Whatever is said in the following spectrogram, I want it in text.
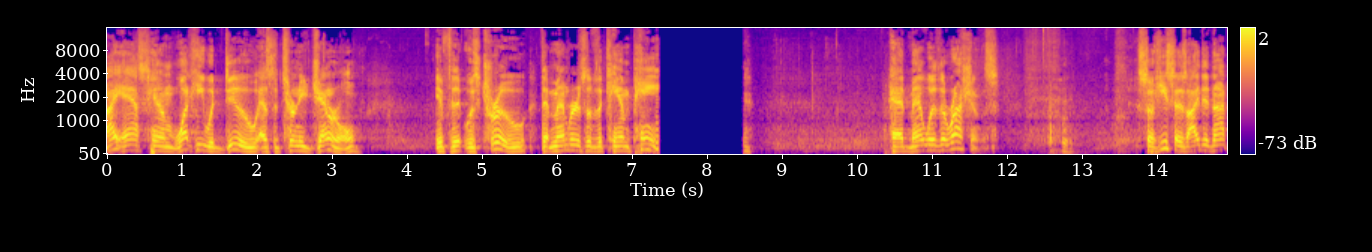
I asked him what he would do as Attorney General if it was true that members of the campaign had met with the Russians. So he says, I did not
